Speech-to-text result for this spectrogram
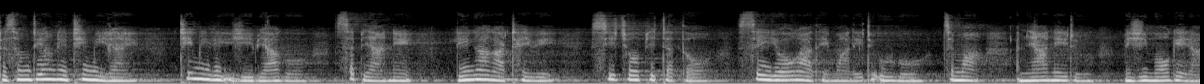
တစုံတယောက်နှင့်ထိမိတိုင်းထိမိသည့်အရေးပြားကိုဆက်ပြာနှင့်လင်းကားကထိုက်၍စီကြောပြစ်တတ်သော စိတ်ယောဂသည်မလေးတူကိုကျမအများနေတူမရီမောခဲ့တာ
